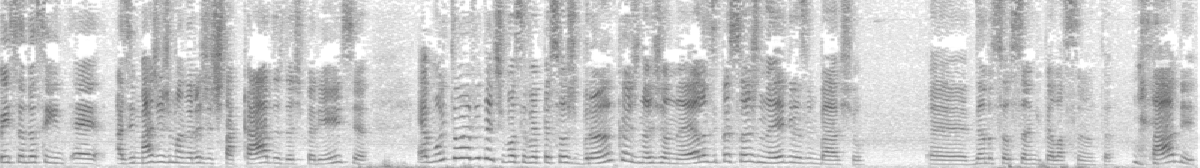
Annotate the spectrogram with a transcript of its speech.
pensando assim, é, as imagens de maneiras destacadas da experiência, é muito evidente você ver pessoas brancas nas janelas e pessoas negras embaixo é, dando seu sangue pela santa, sabe?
